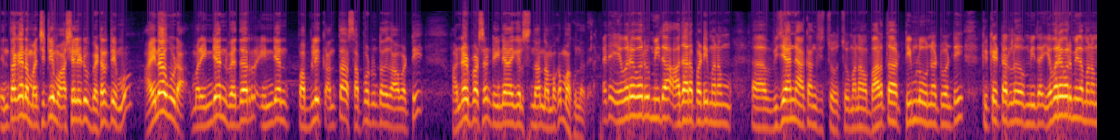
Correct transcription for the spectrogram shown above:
ఎంతకైనా మంచి team Australia team better team. అయినా కూడా మన ఇండియన్ వెదర్ ఇండియన్ పబ్లిక్ అంతా సపోర్ట్ ఉంటుంది కాబట్టి హండ్రెడ్ పర్సెంట్ ఇండియానే గెలుస్తుందన్న నమ్మకం మాకున్నది. అయితే ఎవరెవరు మీద ఆధారపడి మనం విజయాన్ని ఆకాంక్షించవచ్చు? మన భారత టీంలో ఉన్నటువంటి క్రికెటర్ల మీద ఎవరెవరి మీద మనం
